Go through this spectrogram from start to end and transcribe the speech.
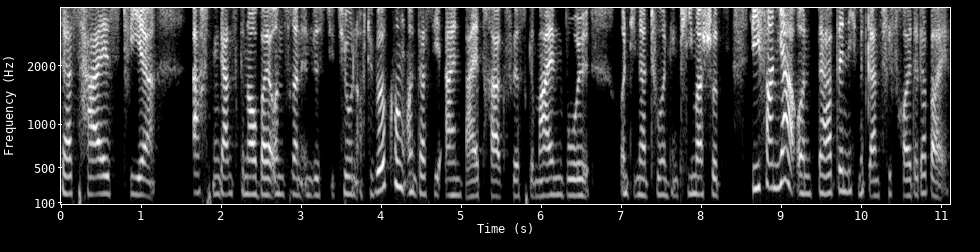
Das heißt, wir achten ganz genau bei unseren Investitionen auf die Wirkung und dass sie einen Beitrag fürs Gemeinwohl und die Natur und den Klimaschutz liefern. Ja, und da bin ich mit ganz viel Freude dabei.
